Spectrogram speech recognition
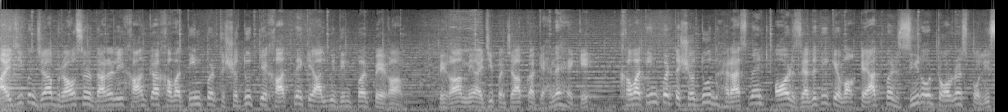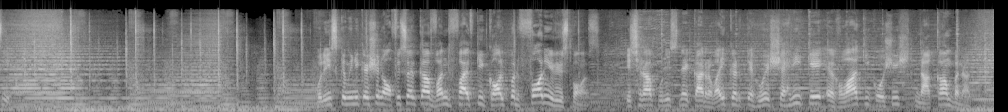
IG Punjab Rao Sardar Ali Khan का खवतान पर तशद के खात्मे के आलमी दिन पर पैगाम। पैगाम में आई जी पंजाब का कहना है कि खवतान पर तशद हरासमेंट और ज्यादती के वाकत पर ज़ीरो टॉलरेंस पॉलिसी है। पुलिस कम्युनिकेशन ऑफिसर का वन फाइव की कॉल पर फौरी रिस्पांस। इछरा पुलिस ने कार्रवाई करते हुए शहरी के अगवा की कोशिश नाकाम बना दी।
